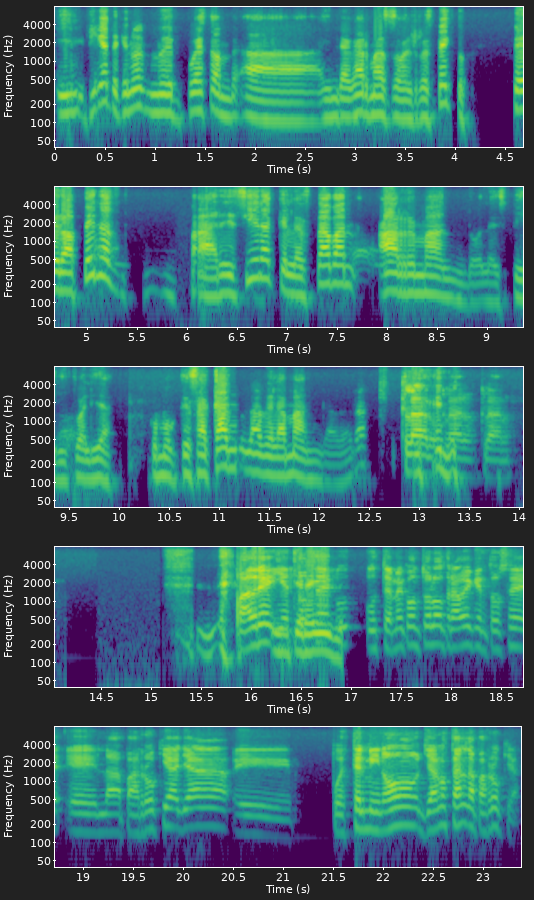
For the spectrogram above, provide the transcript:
Y fíjate que no me he puesto a, a indagar más al respecto, pero apenas pareciera que la estaban armando la espiritualidad como que sacándola de la manga, ¿verdad? Claro, claro, claro. Padre, y entonces usted me contó la otra vez que entonces eh, la parroquia ya, eh, pues terminó, ya no está en la parroquia,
